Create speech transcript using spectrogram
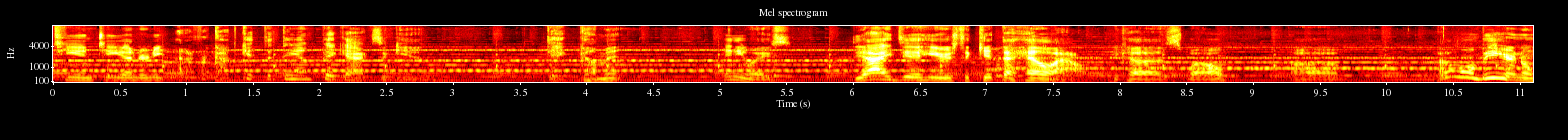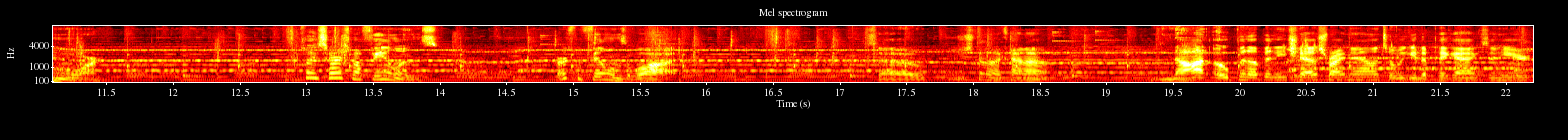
TNT underneath, and I forgot to get the damn pickaxe again. Dadgummit. Anyways, the idea here is to get the hell out because, well, uh, I don't want to be here no more. This place hurts my feelings. Hurts my feelings a lot. So, I'm just gonna kind of not open up any chests right now until we get a pickaxe in here.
